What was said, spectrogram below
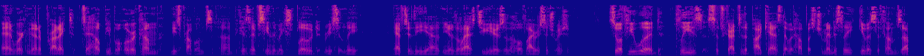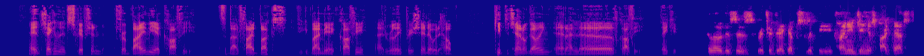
and working on a product to help people overcome these problems uh, because I've seen them explode recently after the uh, you know the last two years of the whole virus situation. So if you would please subscribe to the podcast, that would help us tremendously. Give us a thumbs up, and check in the description for Buy Me a Coffee. It's about five bucks. If you could buy me a coffee, I'd really appreciate it. It would help keep the channel going, and I love coffee. Thank you. Hello, this is Richard Jacobs with the Finding Genius podcast.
